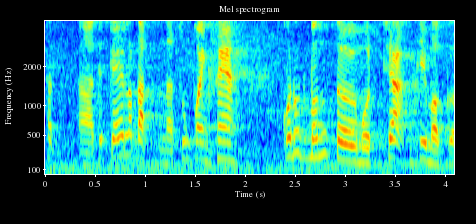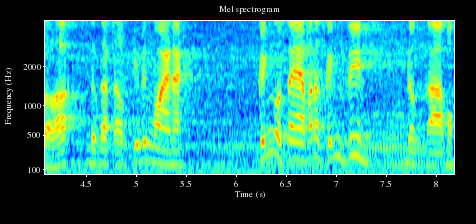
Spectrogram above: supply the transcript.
Thật, à, thiết kế lắp đặt là xung quanh xe. Có nút bấm từ một chạm khi mở cửa được đặt ở phía bên ngoài này. Kính của xe vẫn là kính zin được à, bọc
